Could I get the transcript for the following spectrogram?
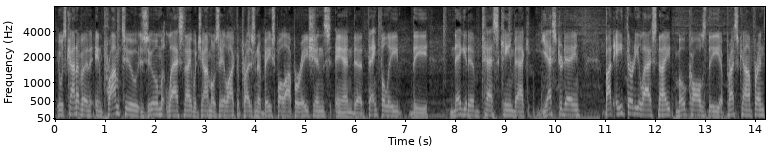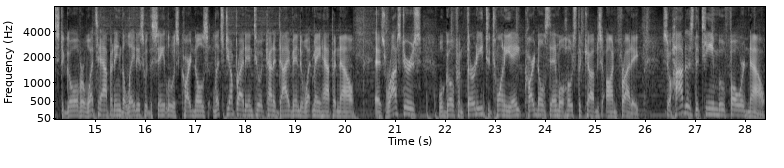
it was kind of an impromptu Zoom last night with John Mozeliak, the president of baseball operations. And uh, thankfully, the negative test came back yesterday. About 8:30 last night, Mo calls the uh, press conference to go over what's happening, the latest with the St. Louis Cardinals. Let's jump right into it, kind of dive into what may happen now as rosters will go from 30 to 28. Cardinals then will host the Cubs on Friday. So how does the team move forward now?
